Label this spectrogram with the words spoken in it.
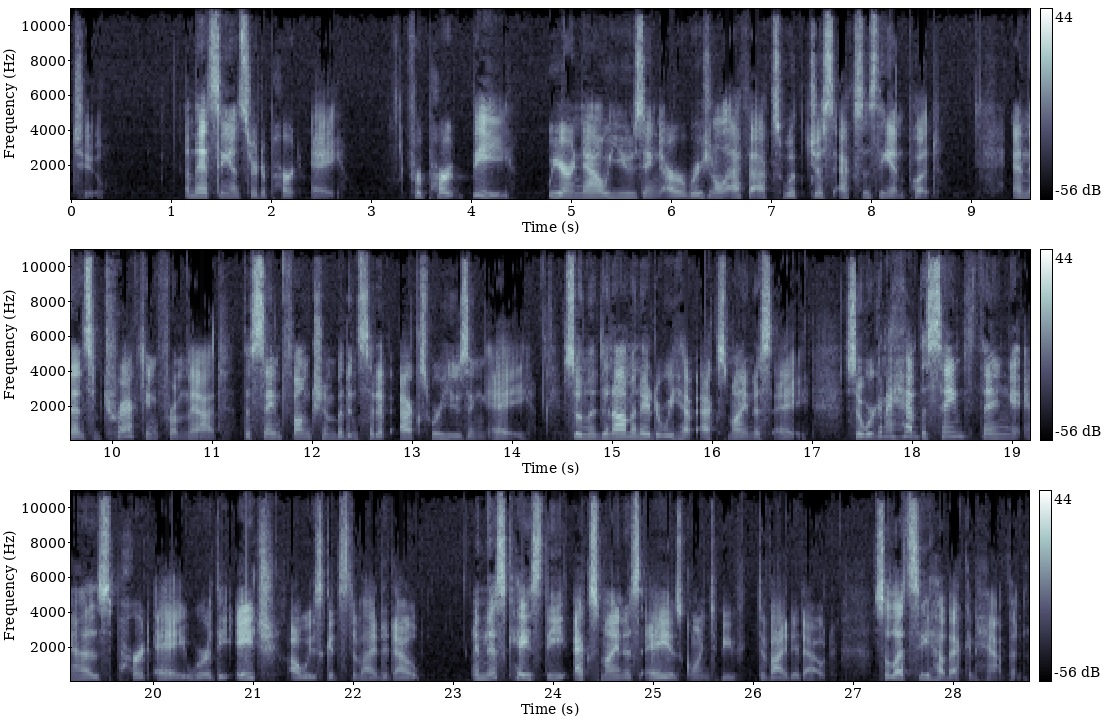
2. And that's the answer to part A. For part B, we are now using our original fx with just x as the input, and then subtracting from that the same function, but instead of x, we're using a. So in the denominator, we have x minus a. So we're going to have the same thing as part A, where the h always gets divided out. In this case, the x minus a is going to be divided out. So let's see how that can happen.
